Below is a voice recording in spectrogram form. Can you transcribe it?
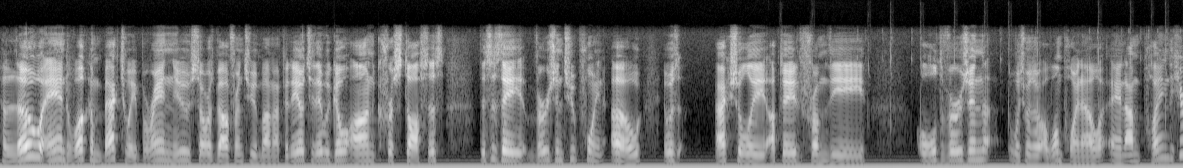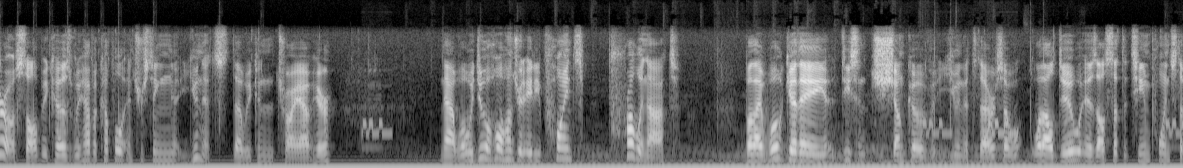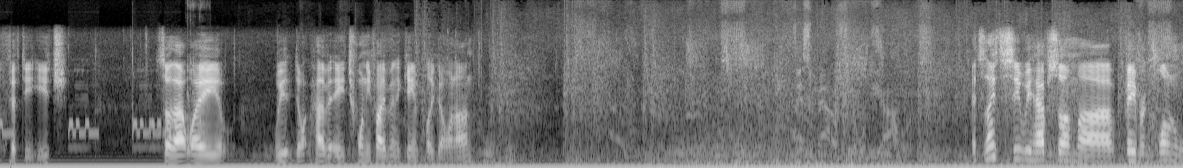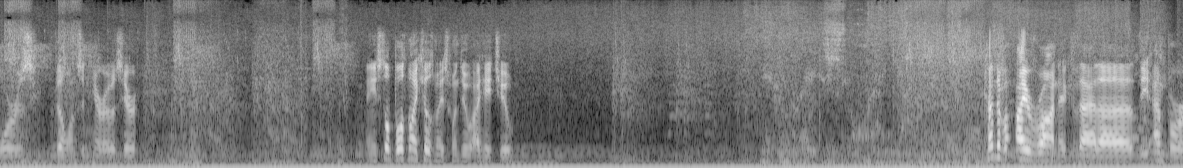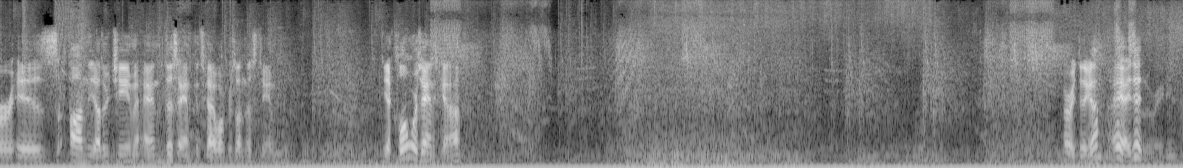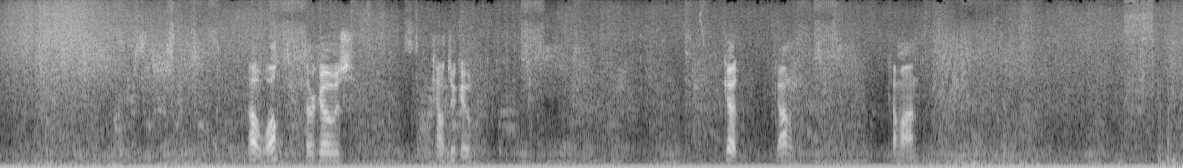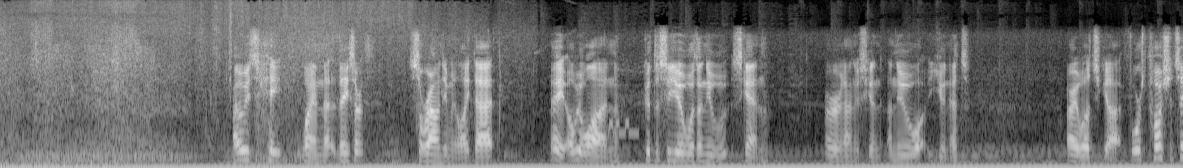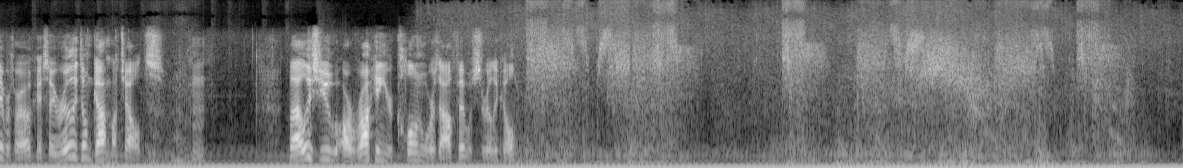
Hello and welcome back to a brand new Star Wars Battlefront 2 by map video. Today we go on Christophsis. This is a version 2.0. It was actually updated from the old version, which was a 1.0, and I'm playing the Hero Assault because we have a couple interesting units that we can try out here. Now, will we do a whole 180 points? Probably not but I will get a decent chunk of units there. So what I'll do is I'll set the team points to 50 each. So that way we don't have a 25 minute gameplay going on. It's nice to see we have some uh, favorite Clone Wars villains and heroes here. And you stole both my kills, Mace Windu. I hate you. Kind of ironic that uh, the Emperor is on the other team and this Anakin Skywalker's on this team. Yeah, Clone Wars Anakin, huh? Alright, did I get him? Hey, I did. Oh, well, there goes Count Dooku. Good. Got him. Come on. I always hate when they start surrounding me like that. Hey, Obi-Wan, good to see you with a new skin. Or not new skin, a new unit. Alright, what else you got? Force push and saber throw. Okay, so you really don't got much else. Hmm. But at least you are rocking your Clone Wars outfit, which is really cool.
